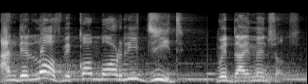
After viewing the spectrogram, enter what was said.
And the laws become more rigid with dimensions.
